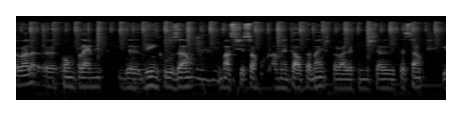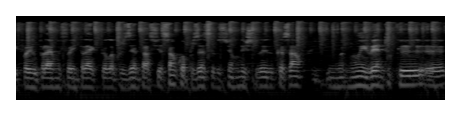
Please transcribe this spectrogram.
agora eh, com um prémio de, de inclusão, uhum. uma associação governamental também, que trabalha com o Ministério da Educação, e foi o prémio foi entregue pela Presidente da Associação, com a presença do Sr. Ministro da Educação, num evento que, eh,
